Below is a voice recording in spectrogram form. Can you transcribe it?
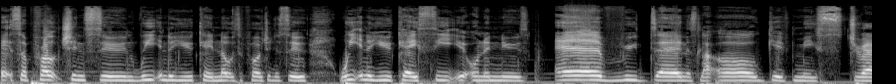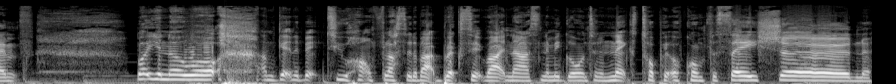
It's approaching soon. We in the UK know it's approaching soon. We in the UK see it on the news every day, and it's like, oh, give me strength. But you know what? I'm getting a bit too hot and flustered about Brexit right now. So let me go on to the next topic of conversation.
